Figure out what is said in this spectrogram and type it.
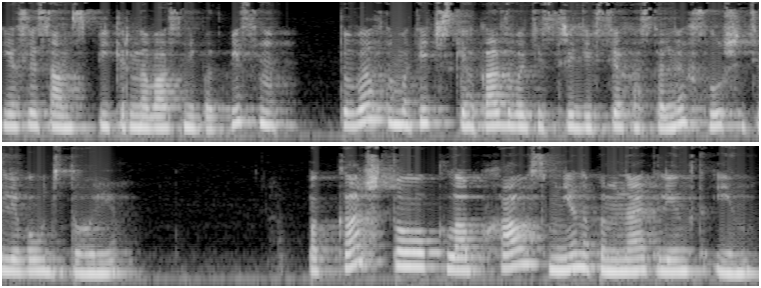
Если сам спикер на вас не подписан, то вы автоматически оказываетесь среди всех остальных слушателей в аудитории – Пока что Clubhouse мне напоминает LinkedIn,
